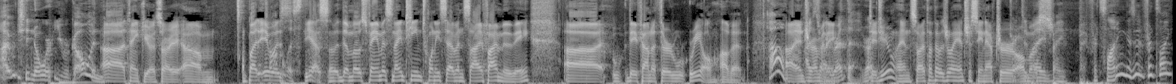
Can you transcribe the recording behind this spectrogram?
I didn't know where you were going. uh, thank you. I'm sorry. Um, but it was Metropolis, the- yes, the most famous 1927 sci-fi movie. Uh, they found a third reel of it. Oh, uh, in so I Germany. read that, right. Did you? And so I thought that was really interesting. After Directed almost, by, by, by Fritz Lang. Is it Fritz Lang?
